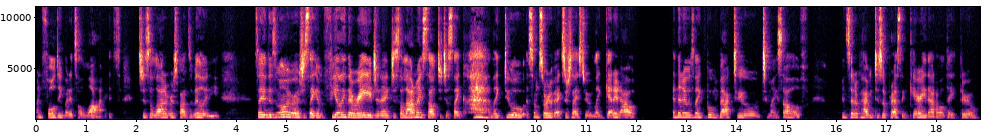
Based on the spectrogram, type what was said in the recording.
unfolding, but it's a lot. It's it's just a lot of responsibility so I had this moment where I was just like, I'm feeling the rage, and I just allowed myself to just like, like do some sort of exercise to like get it out, and then it was like, boom, back to to myself, instead of having to suppress and carry that all day through.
